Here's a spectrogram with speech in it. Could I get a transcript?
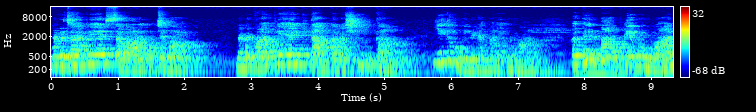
नंबर चार पे है, सवाल, जवाब। नंबर पाँच पे है, किताब का मशकी, काम। ये तो होगी बेटा हमारे उनवान अगर आपके उनवान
